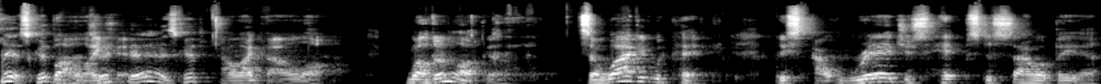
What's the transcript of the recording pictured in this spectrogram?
Yeah, it's good. But I like actually. it. Yeah, it's good. I like that a lot. Well done, Lord So, why did we pick this outrageous hipster sour beer?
